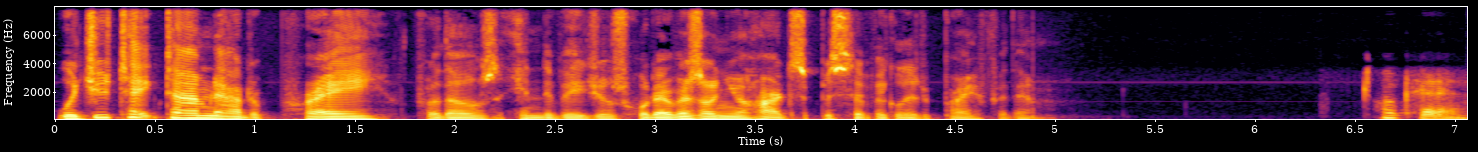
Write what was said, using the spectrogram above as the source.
would you take time now to pray for those individuals, whatever's on your heart specifically to pray for them? Okay.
